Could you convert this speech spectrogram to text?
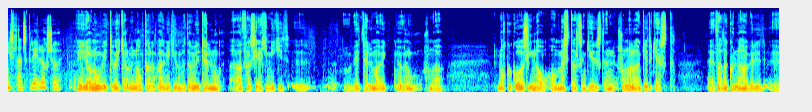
íslenskri lögsögu. Já, nú vitum við ekki alveg nákvæmlega hvað er mikið um þetta, við teljum nú að það sé ekki mikið eh, við teljum að við höfum nú svona nokkuð góða sín á, á mest allt sem gerist en svona laga getur gerst. Eh, Þarna kunna hafa verið eh,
